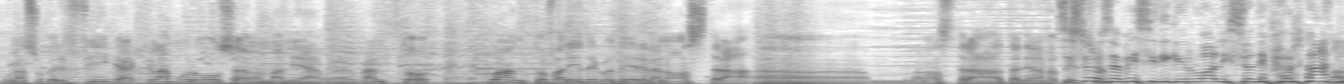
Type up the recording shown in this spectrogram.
una super figa clamorosa, mamma mia, quanto, quanto farete godere la nostra, eh, la nostra Tatiana Se Fabrizio? solo sapessi di che ruoli state parlando. Va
